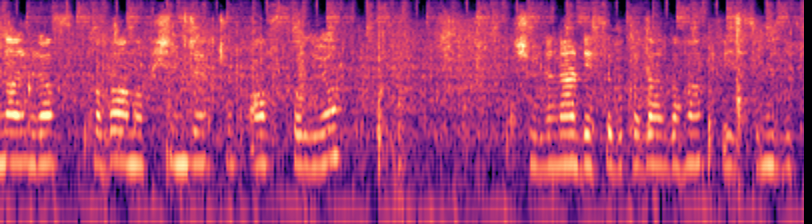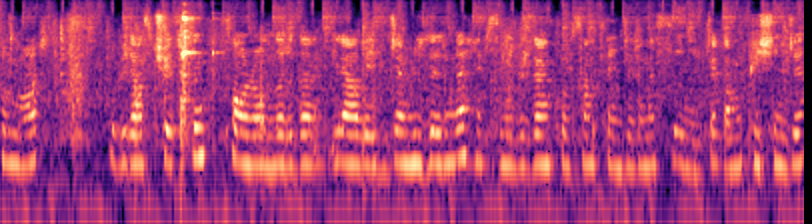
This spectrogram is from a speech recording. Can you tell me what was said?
bunlar biraz kaba ama pişince çok az kalıyor. Şöyle neredeyse bu kadar daha bir semizotum var. Bu biraz çöksün. Sonra onları da ilave edeceğim üzerine. Hepsini birden koysam tencereme sığmayacak ama pişince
